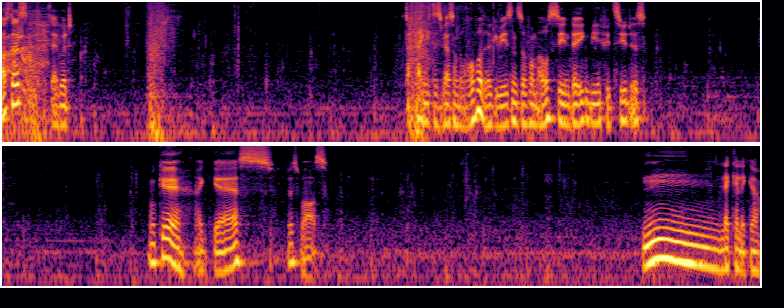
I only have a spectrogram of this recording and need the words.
Was das? Sehr gut. Ich dachte eigentlich, das wäre so ein Roboter gewesen, so vom Aussehen, der irgendwie infiziert ist. Okay, I guess das war's. Mmm, lecker, lecker.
